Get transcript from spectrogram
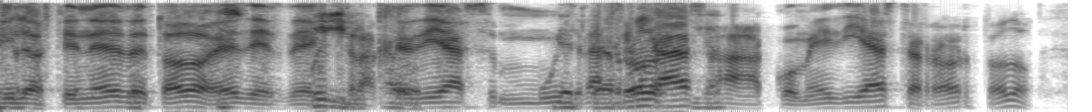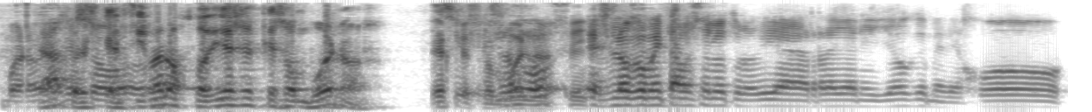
y los tienes de todo, ¿eh? Desde tragedias muy trágicas a comedias, terror, todo. Bueno, claro, es que encima los jodidos es que son buenos. Es que son buenos, sí. Es lo que comentamos el otro día, Ryan y yo, que me dejó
